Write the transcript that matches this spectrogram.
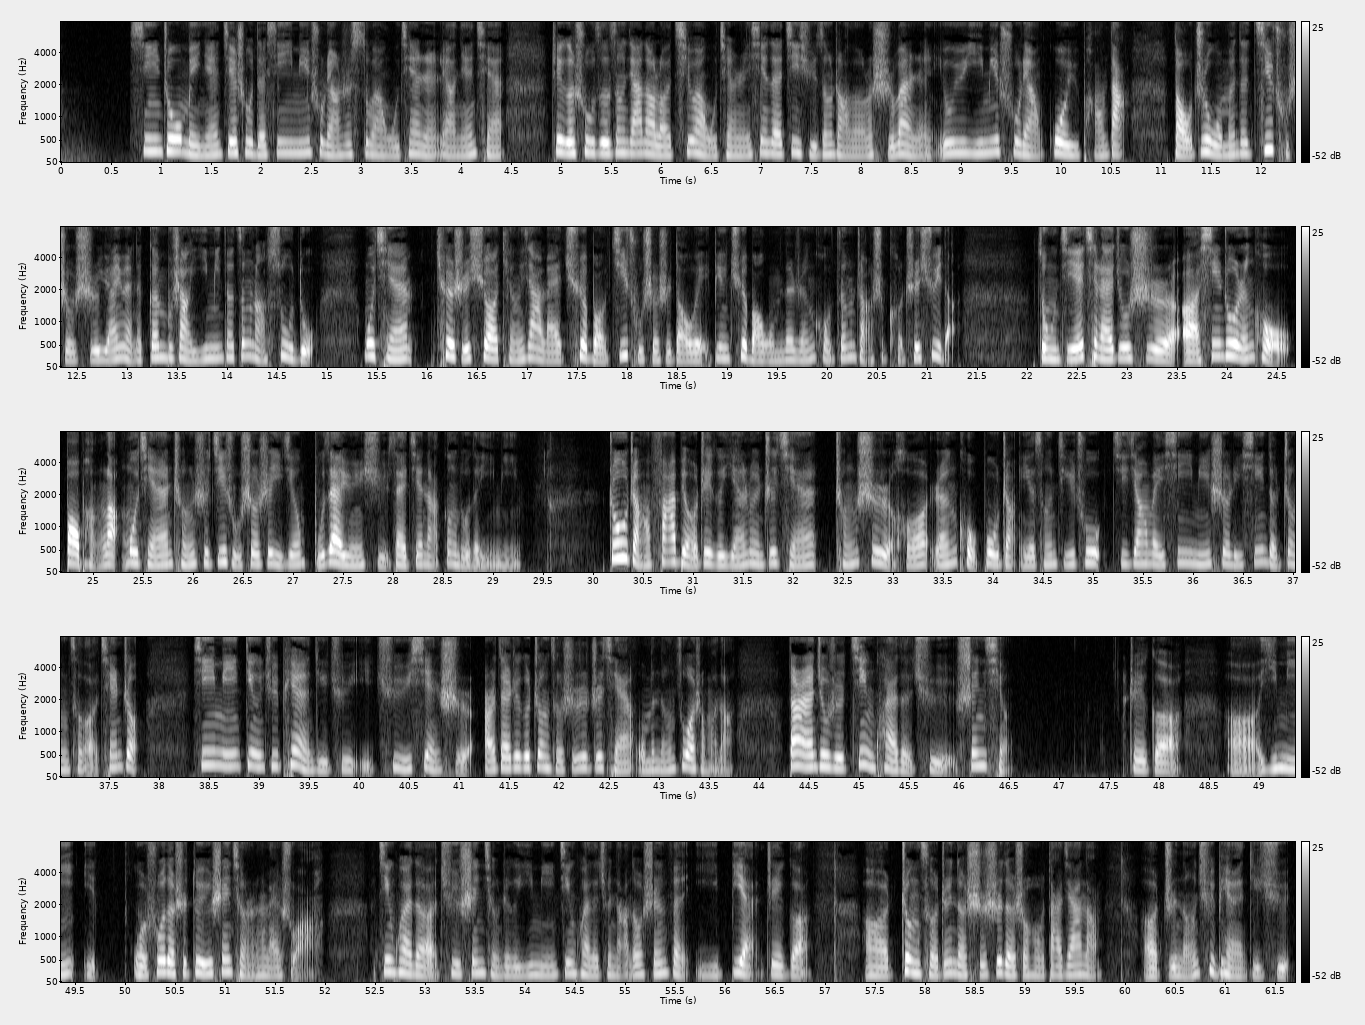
新州每年接受的新移民数量是四万五千人，两年前这个数字增加到了七万五千人，现在继续增长到了十万人。由于移民数量过于庞大，导致我们的基础设施远远的跟不上移民的增长速度。目前确实需要停下来，确保基础设施到位，并确保我们的人口增长是可持续的。总结起来就是，呃，新州人口爆棚了，目前城市基础设施已经不再允许再接纳更多的移民。州长发表这个言论之前，城市和人口部长也曾提出，即将为新移民设立新的政策签证，新移民定居偏远地区已趋于现实。而在这个政策实施之前，我们能做什么呢？当然就是尽快的去申请这个呃移民。也我说的是对于申请人来说啊，尽快的去申请这个移民，尽快的去拿到身份，以便这个。呃，政策真的实施的时候，大家呢，呃，只能去偏远地区。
